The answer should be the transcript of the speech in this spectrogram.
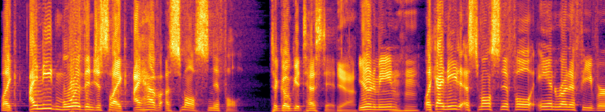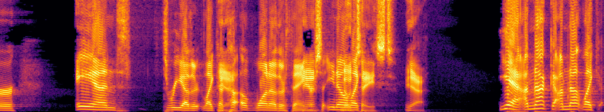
like I need more than just like I have a small sniffle to go get tested. Yeah. You know what I mean? Mhm. Like I need a small sniffle and run a fever and three other like a, Yeah. cou- uh, one other thing or so, you know no like taste. Yeah. yeah, I'm not. I'm not like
